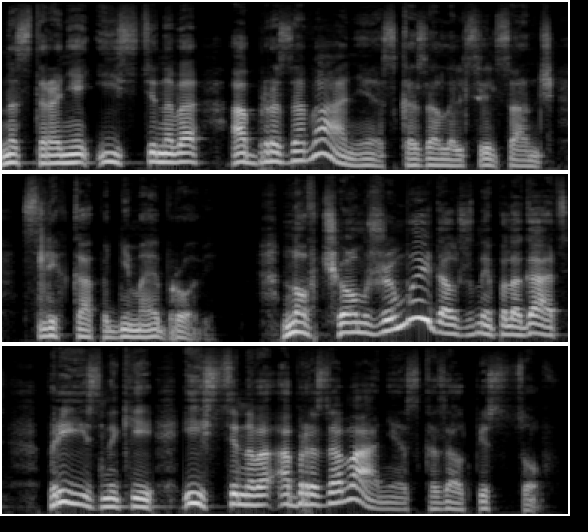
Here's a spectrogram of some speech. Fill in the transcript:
на стороне истинного образования», сказал Алексей Александрович, слегка поднимая брови. «Но в чем же мы должны полагать признаки истинного образования?» — сказал Песцов.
